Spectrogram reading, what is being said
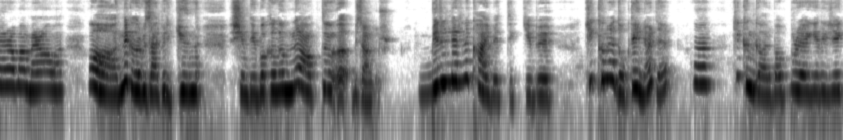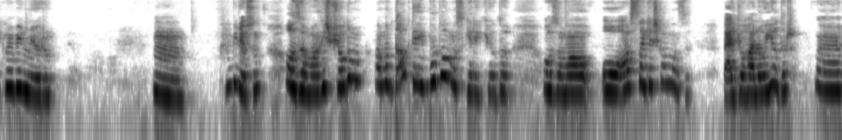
merhaba merhaba. Ah ne kadar güzel bir gün. Şimdi bakalım ne yaptı. Aa, bir saniye dur. Birilerini kaybettik gibi. Kicken ve Dog Day nerede? Ha, Kicken galiba buraya gelecek mi bilmiyorum. Hmm. Biliyorsun. O zaman hiçbir şey oldu mu? Ama Dog Day burada olması gerekiyordu. O zaman o asla geç kalmazdı. Belki o hala uyuyordur. Ee,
